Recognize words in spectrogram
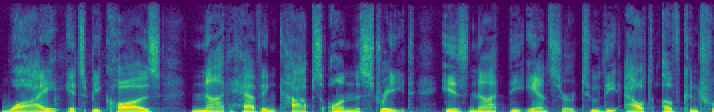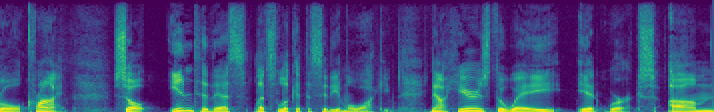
Why? It's because not having cops on the street is not the answer to the out of control crime. So, into this, let's look at the city of Milwaukee. Now, here's the way it works. Um,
